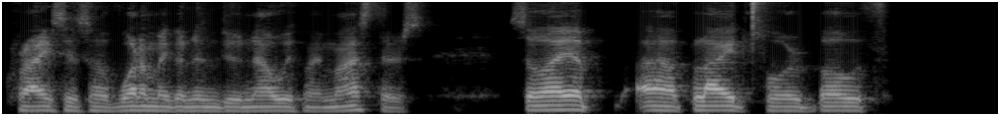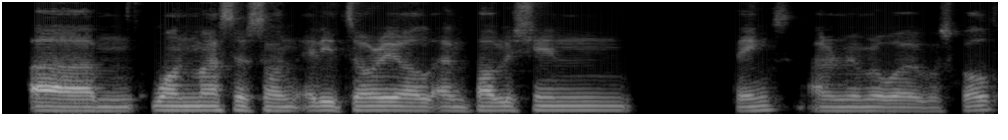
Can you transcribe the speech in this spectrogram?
crisis of what am I going to do now with my masters. So I ap- applied for both um, one master's on editorial and publishing things. I don't remember what it was called,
